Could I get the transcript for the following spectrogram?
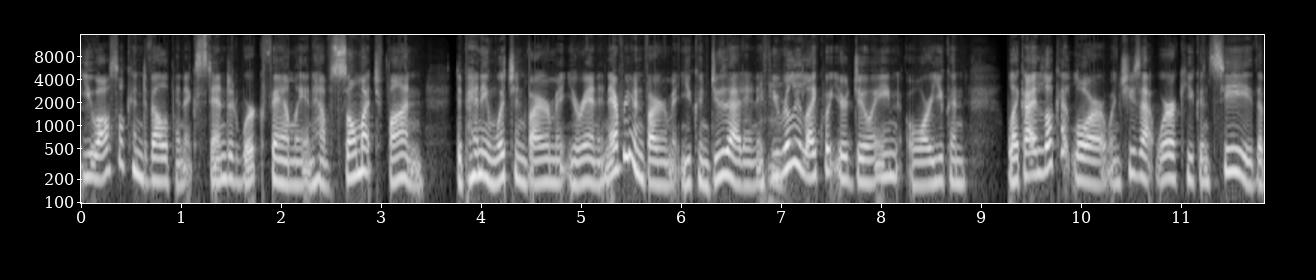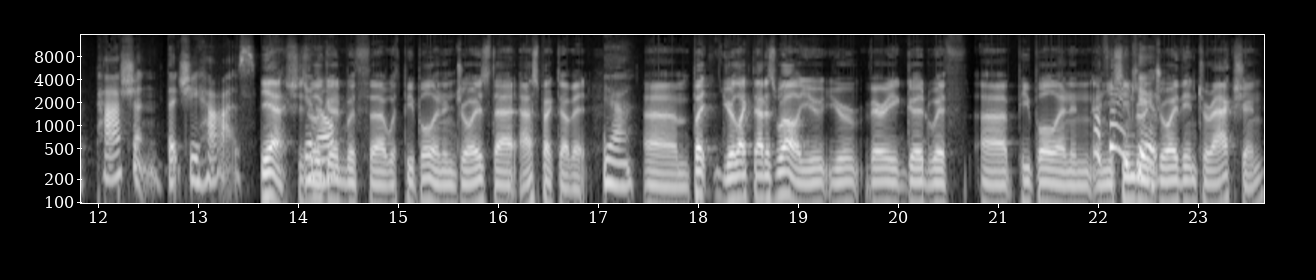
You also can develop an extended work family and have so much fun, depending which environment you're in. In every environment, you can do that in. If Mm-hmm. you really like what you're doing, or you can, like I look at Laura when she's at work, you can see the passion that she has. Yeah, she's really know? good with uh, with people and enjoys that aspect of it. Yeah. Um, but you're like that as well. You you're very good with uh, people, and and, and you Oh, seem to enjoy the interaction.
